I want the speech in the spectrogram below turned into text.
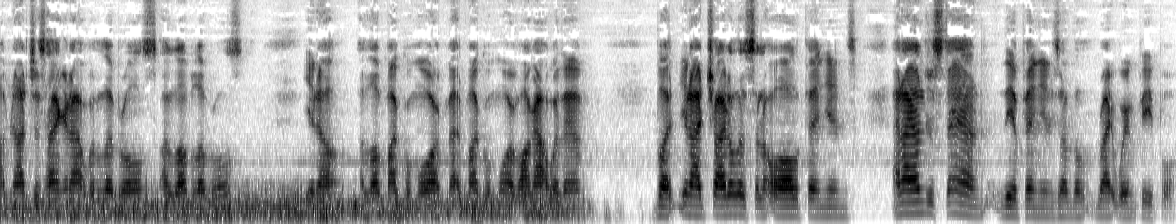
I'm not just hanging out with liberals. I love liberals. You know, I love Michael Moore. Met Michael Moore, hung out with him. But, you know, I try to listen to all opinions. And I understand the opinions of the right wing people.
